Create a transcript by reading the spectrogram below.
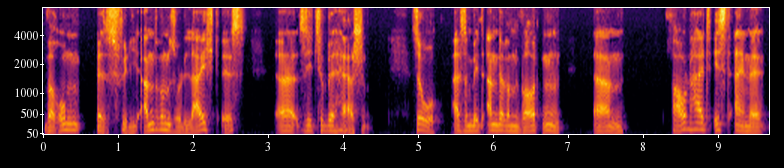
warum es für die anderen so leicht ist, äh, sie zu beherrschen. So, also mit anderen Worten, ähm, Faulheit ist eine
